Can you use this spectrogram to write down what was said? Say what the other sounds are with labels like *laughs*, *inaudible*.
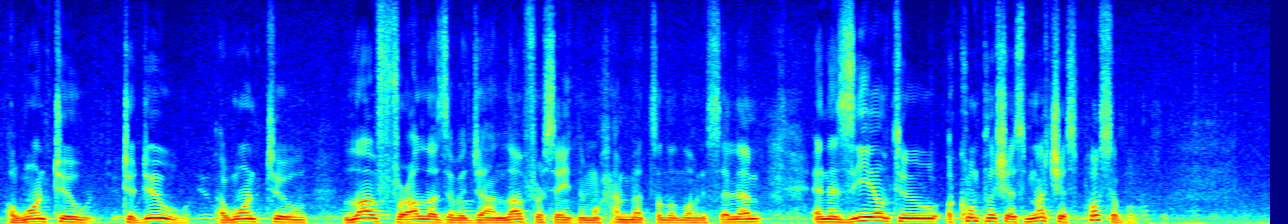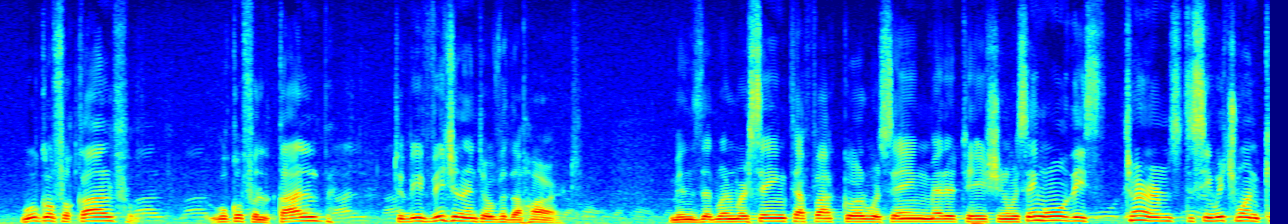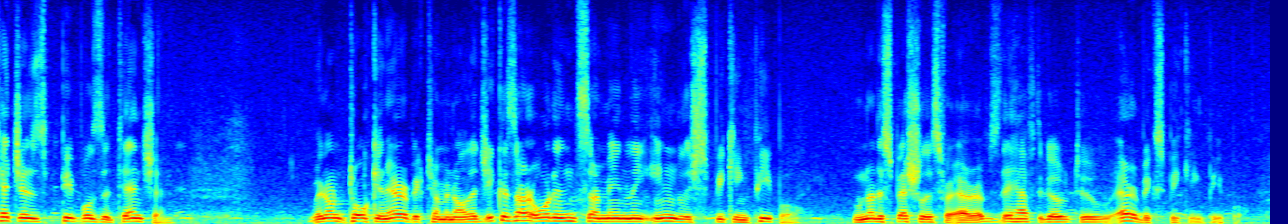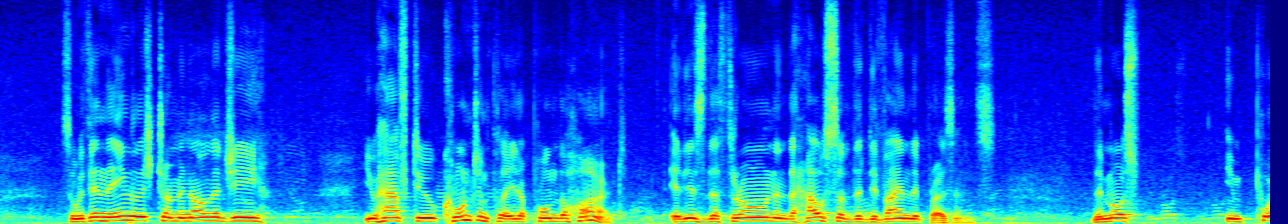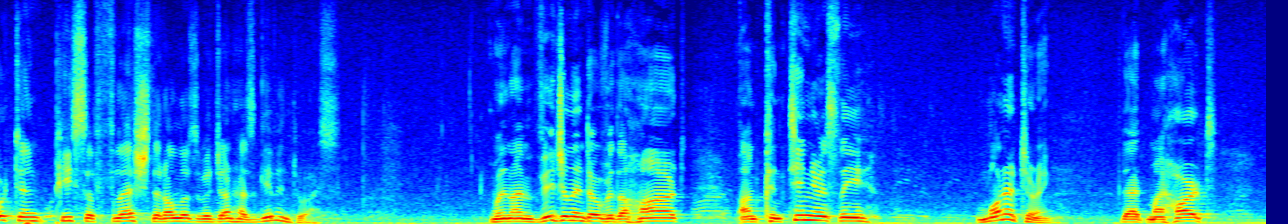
a want to, to do, a want to love for Allah love for Sayyidina Muhammad and a zeal to accomplish as much as possible. Wuquf qalb, wuquf al-qalb to be vigilant over the heart means that when we're saying tafakkur, we're saying meditation, we're saying all these terms to see which one catches people's attention. We don't talk in Arabic terminology because our audience are mainly English speaking people. We're not a specialist for Arabs, they have to go to Arabic speaking people. So within the English terminology you have to contemplate upon the heart. It is the throne and the house of the Divinely Presence. The most important piece of flesh that Allah has given to us. When I'm vigilant over the heart I'm continuously monitoring that my heart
